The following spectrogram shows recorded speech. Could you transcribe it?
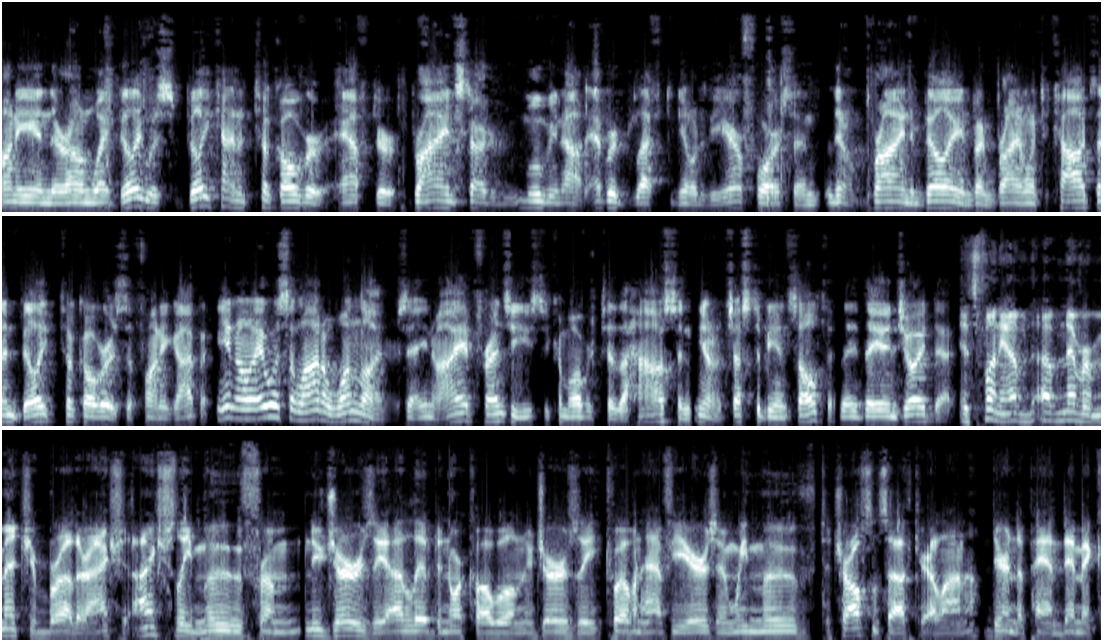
funny in their own way. Billy was Billy kind of took over after Brian started moving out. Edward left to go to the Air Force, and you know Brian and Billy, and when Brian went to college, then Billy took over as the funny guy. But you know, it was a lot of one-liners. You know, I had friends who used to come over to the house, and you know, just to be insulted. They, they enjoyed that. It's funny. I've I've never met your brother. I actually I actually moved from New Jersey. I lived in North Caldwell, New Jersey, 12 and a half years, and we moved to Charleston, South Carolina during the pandemic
